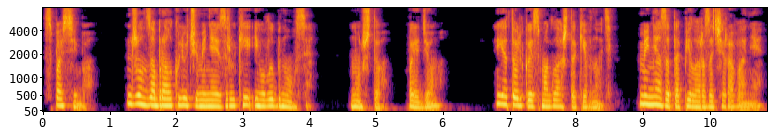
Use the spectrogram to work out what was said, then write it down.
«Спасибо». Джон забрал ключ у меня из руки и улыбнулся. «Ну что, пойдем?» Я только и смогла что кивнуть. Меня затопило разочарование.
